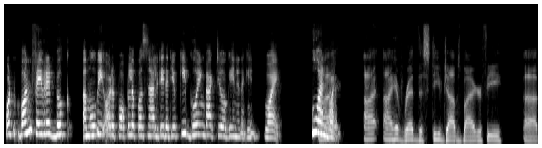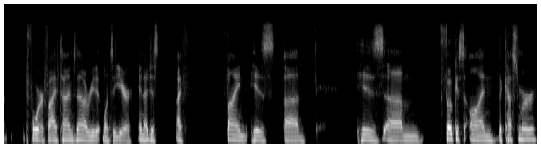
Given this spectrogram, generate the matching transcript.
What one favorite book, a movie, or a popular personality that you keep going back to again and again? Why? Who and why? I I have read the Steve Jobs biography uh four or five times now. I read it once a year, and I just I find his uh, his um focus on the customer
